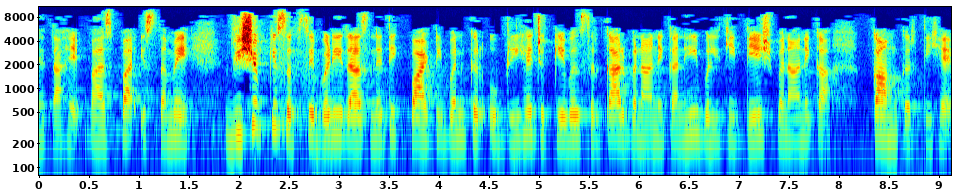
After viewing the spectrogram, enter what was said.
रहता है। भाजपा इस समय विश्व की सबसे बड़ी राजनीतिक पार्टी बनकर उभरी है, जो केवल सरकार बनाने का नहीं, बल्कि देश बनाने का काम करती है।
